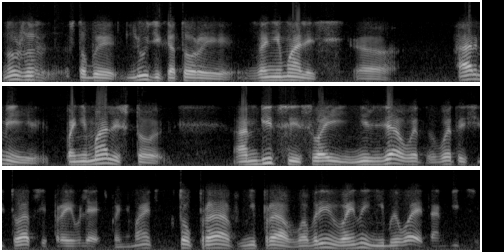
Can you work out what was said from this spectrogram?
Нужно, чтобы люди, которые занимались э, армией, понимали, что амбиции свои нельзя в, это, в этой ситуации проявлять, понимаете? Кто прав, не прав. Во время войны не бывает амбиций.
